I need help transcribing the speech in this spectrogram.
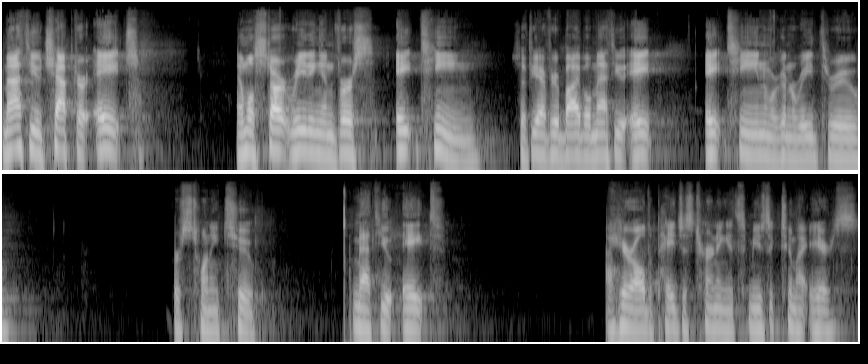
Matthew chapter 8, and we'll start reading in verse 18. So if you have your Bible, Matthew 8, 18. We're going to read through verse 22. Matthew 8. I hear all the pages turning. It's music to my ears.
